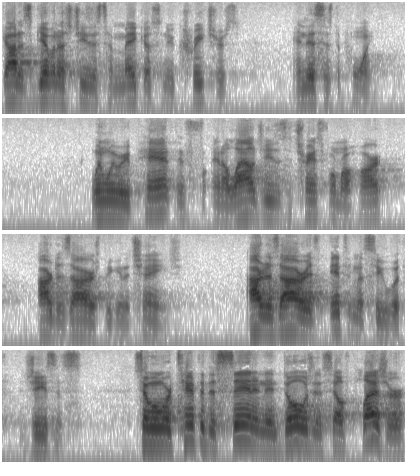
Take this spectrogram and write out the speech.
God has given us Jesus to make us new creatures, and this is the point. When we repent and, and allow Jesus to transform our heart, our desires begin to change. Our desire is intimacy with Jesus. So when we're tempted to sin and indulge in self pleasure,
